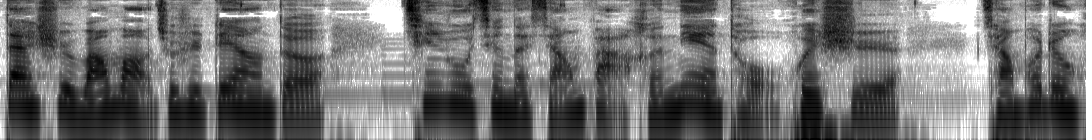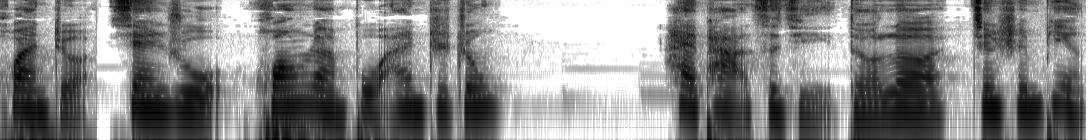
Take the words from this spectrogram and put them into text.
但是，往往就是这样的侵入性的想法和念头，会使强迫症患者陷入慌乱不安之中，害怕自己得了精神病。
